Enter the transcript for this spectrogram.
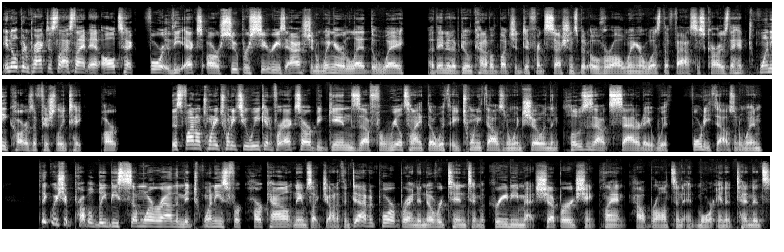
In open practice last night at Alltech for the XR Super Series, Ashton Winger led the way. Uh, they ended up doing kind of a bunch of different sessions, but overall, Winger was the fastest car as they had 20 cars officially taking part. This final 2022 weekend for XR begins uh, for real tonight, though, with a 20,000 win show and then closes out Saturday with 40,000 win. I think we should probably be somewhere around the mid 20s for car count. Names like Jonathan Davenport, Brandon Overton, Tim McCreadie, Matt Sheppard, Shane Plant, Kyle Bronson, and more in attendance.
